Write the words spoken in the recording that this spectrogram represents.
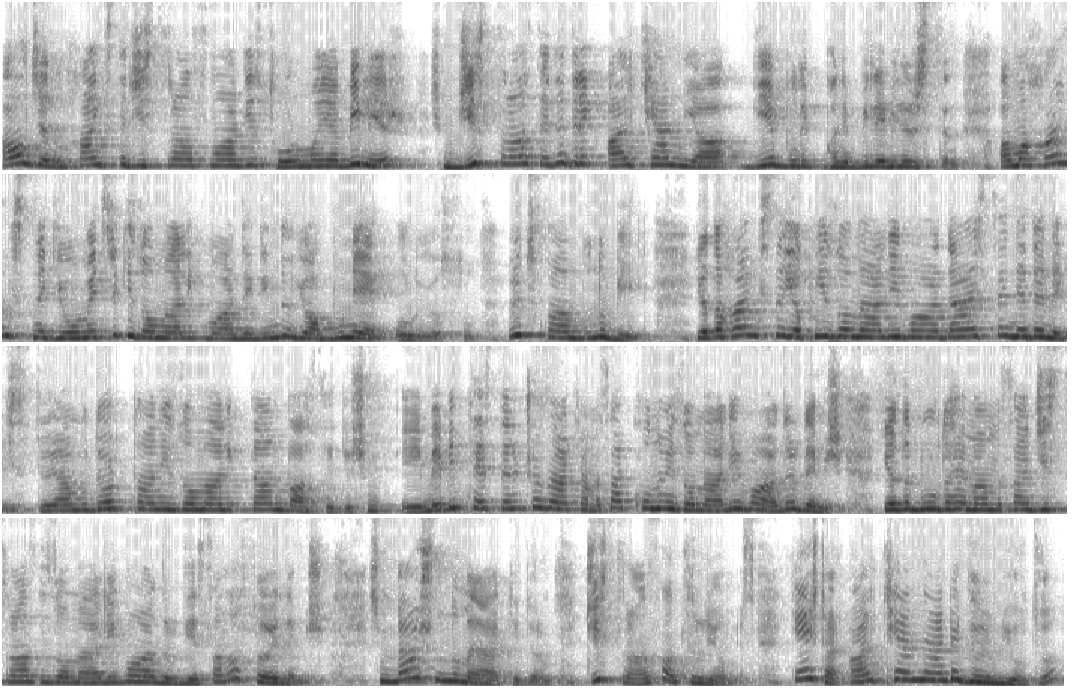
al canım hangisinde cis trans var diye sormayabilir. Şimdi cis trans dediğinde direkt alken ya diye bulup hani bilebilirsin. Ama hangisinde geometrik izomerlik var dediğinde ya bu ne oluyorsun? Lütfen bunu bil. Ya da hangisinde yapı izomerliği var derse ne demek istiyor? Yani bu dört tane izomerlikten bahsediyor. Şimdi e, MEB'in testlerini çözerken mesela konum izomerliği vardır demiş. Ya da burada hemen mesela cis trans izomerliği vardır diye sana söylemiş. Şimdi ben şunu merak ediyorum. Cis trans'ı hatırlıyor muyuz? Gençler alkenlerde görülüyordu.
